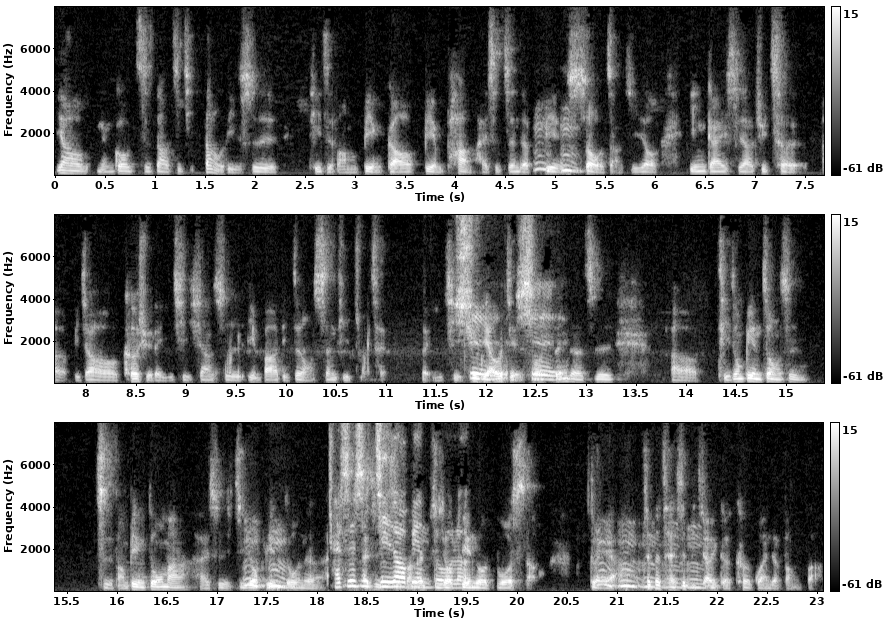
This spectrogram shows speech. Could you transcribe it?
要能够知道自己到底是。体脂肪变高、变胖，还是真的变瘦、长肌肉，应该是要去测呃比较科学的仪器，像是 InBody 这种身体组成的仪器，去了解说真的是呃体重变重是脂肪变多吗？还是肌肉变多呢？还是是肌肉变多了？变弱多少？对啊，这个才是比较一个客观的方法。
